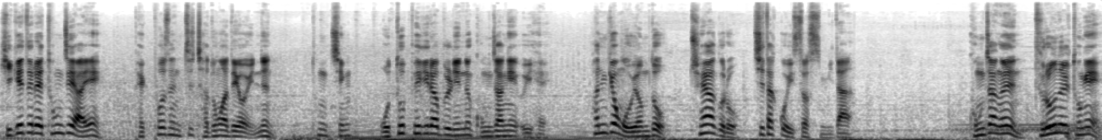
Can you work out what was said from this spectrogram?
기계들의 통제하에 100% 자동화되어 있는 통칭 오토팩이라 불리는 공장에 의해 환경 오염도 최악으로 치닫고 있었습니다. 공장은 드론을 통해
